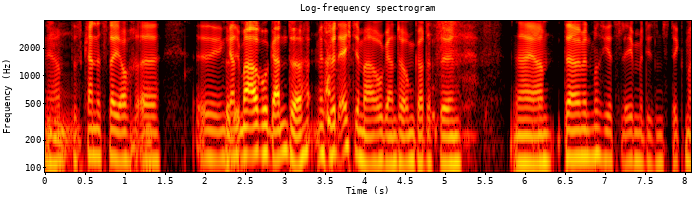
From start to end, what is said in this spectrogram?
Ja, Mhm. das kann jetzt vielleicht auch äh, äh, ein Wird immer arroganter. es wird echt immer arroganter, um Gottes Willen. Naja, damit muss ich jetzt leben mit diesem Stigma.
